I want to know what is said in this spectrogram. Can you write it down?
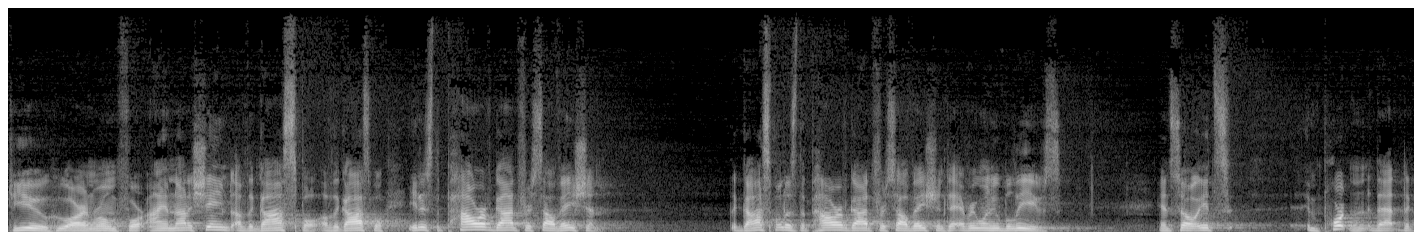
To you who are in Rome, for I am not ashamed of the gospel, of the gospel. It is the power of God for salvation. The gospel is the power of God for salvation to everyone who believes. And so it's important that the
